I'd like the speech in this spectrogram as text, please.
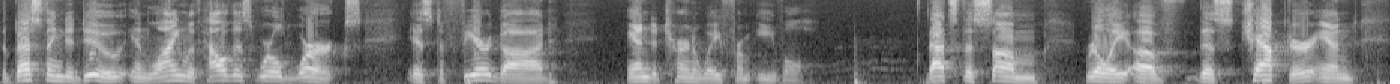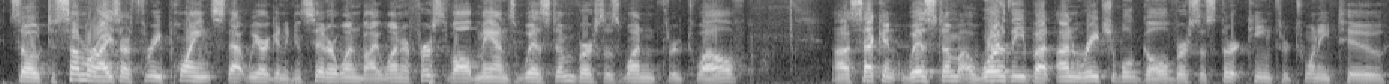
The best thing to do, in line with how this world works, is to fear God and to turn away from evil. That's the sum, really, of this chapter. And so, to summarize our three points that we are going to consider one by one are first of all, man's wisdom, verses 1 through 12. Uh, second, wisdom, a worthy but unreachable goal, verses 13 through 22.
